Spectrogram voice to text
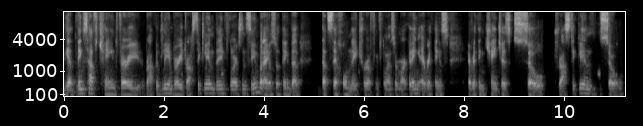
yeah, things have changed very rapidly and very drastically in the influencer scene. But I also think that that's the whole nature of influencer marketing. Everything's everything changes so drastically and so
